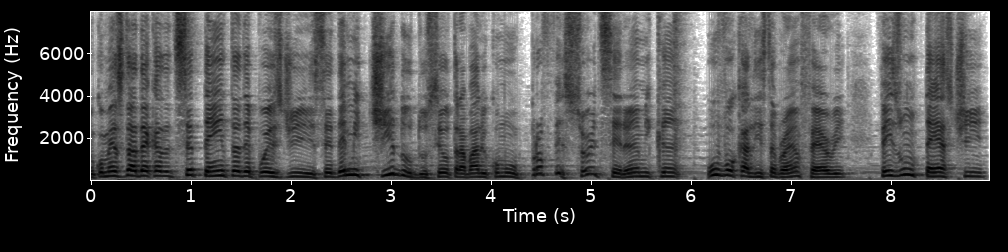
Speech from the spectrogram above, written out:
No começo da década de 70, depois de ser demitido do seu trabalho como professor de cerâmica, o vocalista Brian Ferry fez um teste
